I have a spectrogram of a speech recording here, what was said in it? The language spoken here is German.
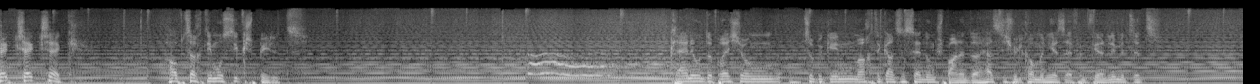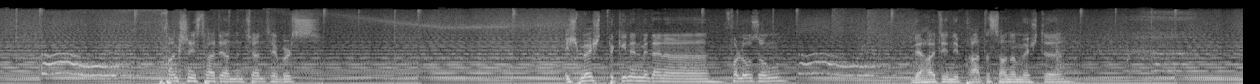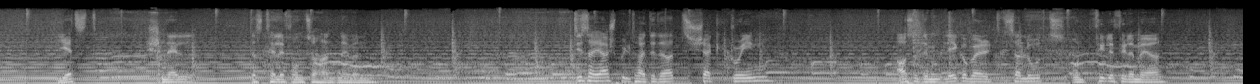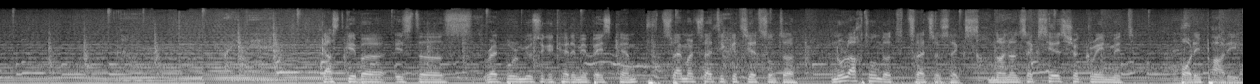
Check, check, check. Hauptsache die Musik spielt. Kleine Unterbrechung zu Beginn macht die ganze Sendung spannender. Herzlich willkommen, hier ist FM4 Unlimited. Function ist heute an den Turntables. Ich möchte beginnen mit einer Verlosung. Wer heute in die Prater Sauna möchte, jetzt schnell das Telefon zur Hand nehmen. Dieser Herr spielt heute dort, Shaq Green, außerdem Lego Welt, Salut und viele, viele mehr. Gastgeber ist das Red Bull Music Academy Basecamp. Zweimal zwei Tickets jetzt unter 0800 226 996. Hier ist Shaq Green mit Body Party.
